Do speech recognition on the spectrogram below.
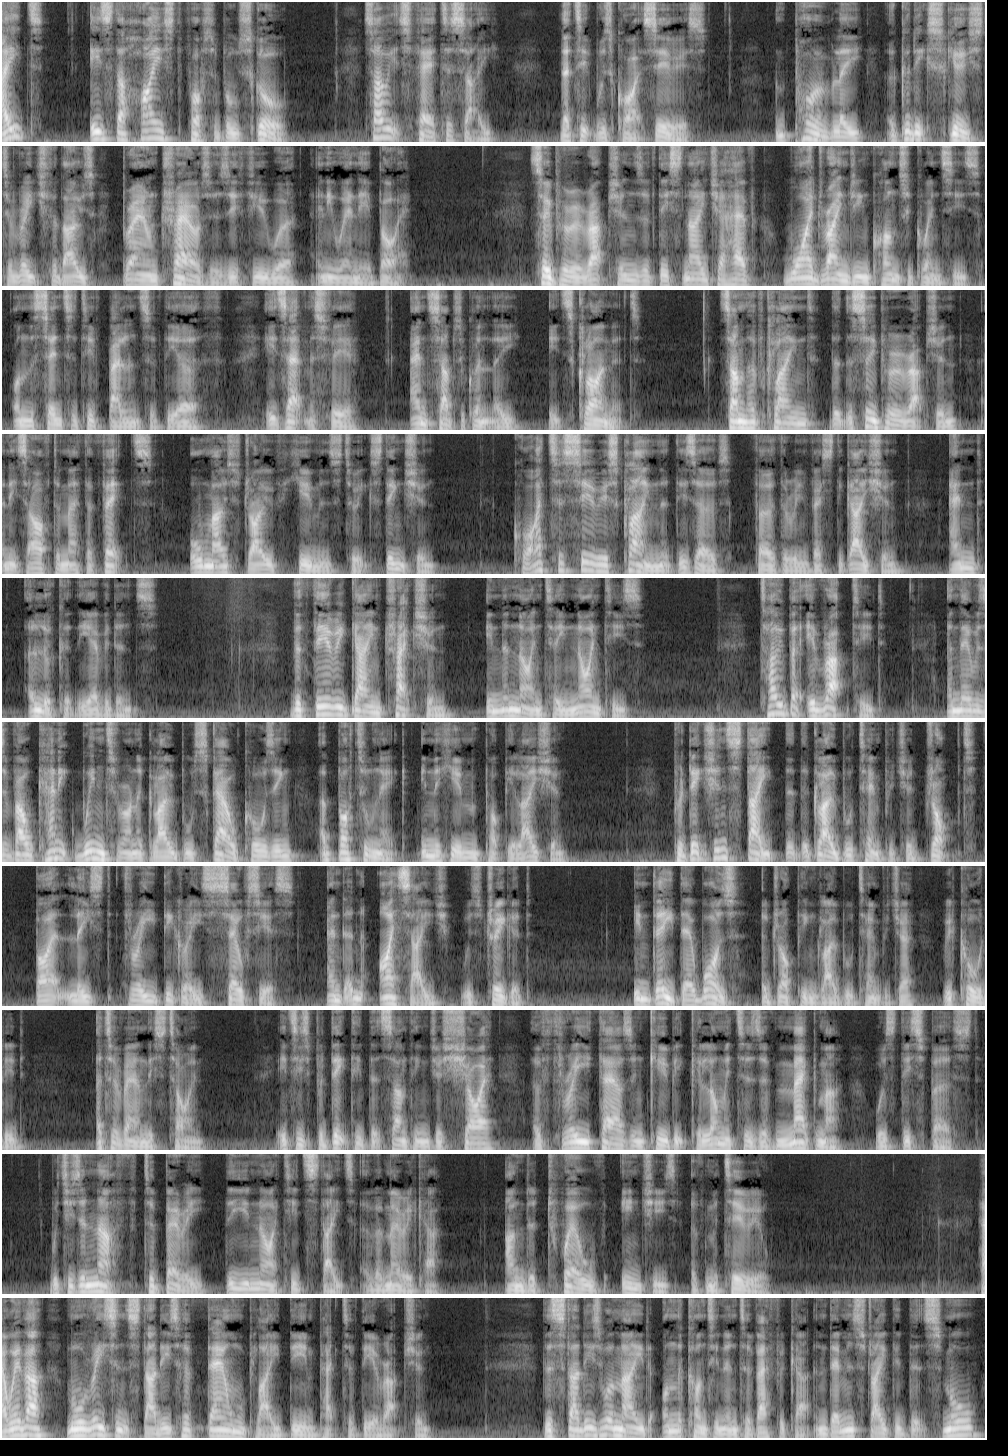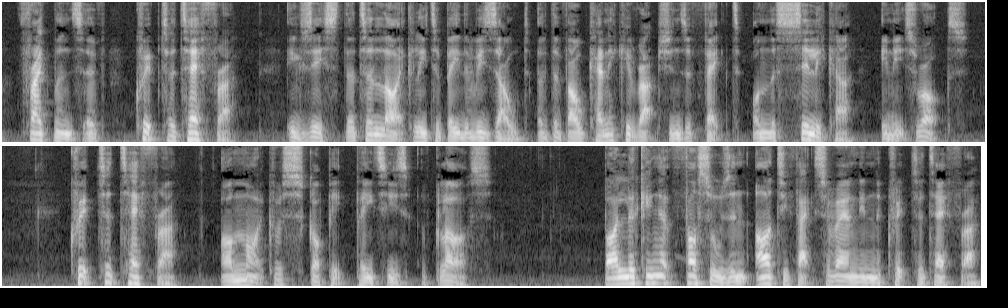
8 is the highest possible score, so it's fair to say that it was quite serious, and probably a good excuse to reach for those brown trousers if you were anywhere nearby. Super eruptions of this nature have wide ranging consequences on the sensitive balance of the Earth, its atmosphere, and subsequently its climate. Some have claimed that the super eruption and its aftermath effects almost drove humans to extinction. Quite a serious claim that deserves further investigation and a look at the evidence. The theory gained traction in the 1990s. Toba erupted and there was a volcanic winter on a global scale causing a bottleneck in the human population. Predictions state that the global temperature dropped by at least 3 degrees Celsius and an ice age was triggered. Indeed, there was a drop in global temperature recorded at around this time. It is predicted that something just shy of 3,000 cubic kilometres of magma was dispersed, which is enough to bury the United States of America under 12 inches of material. However, more recent studies have downplayed the impact of the eruption. The studies were made on the continent of Africa and demonstrated that small fragments of cryptotephra exist that are likely to be the result of the volcanic eruption's effect on the silica in its rocks. Cryptotephra are microscopic pieces of glass. By looking at fossils and artifacts surrounding the Cryptotephra,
